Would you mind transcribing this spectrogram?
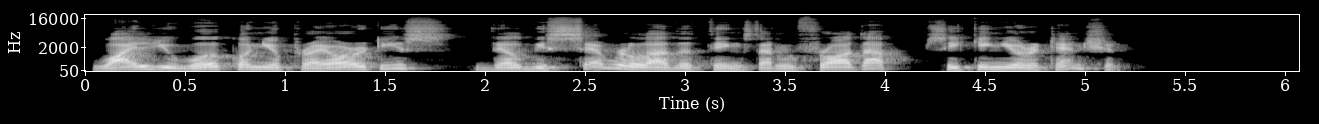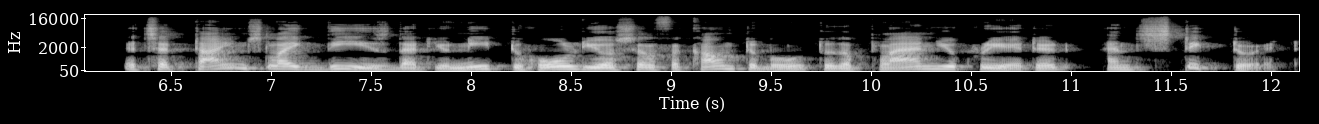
While you work on your priorities, there'll be several other things that'll froth up, seeking your attention. It's at times like these that you need to hold yourself accountable to the plan you created and stick to it.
